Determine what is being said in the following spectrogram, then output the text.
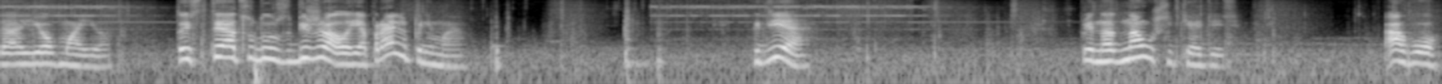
Да, ё-моё. То есть ты отсюда сбежала, я правильно понимаю? Где? Блин, надо наушники одеть. А, во.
